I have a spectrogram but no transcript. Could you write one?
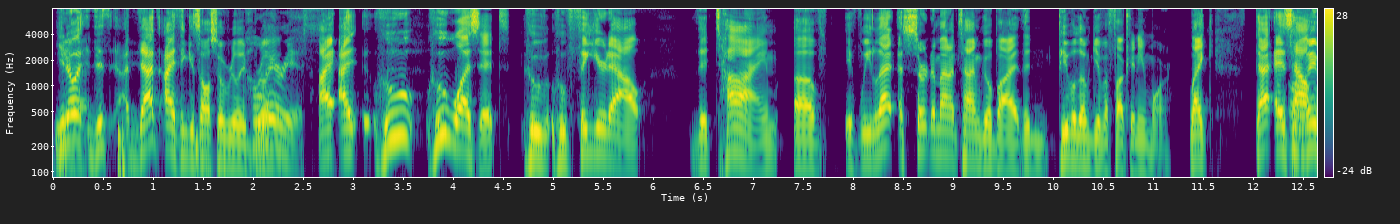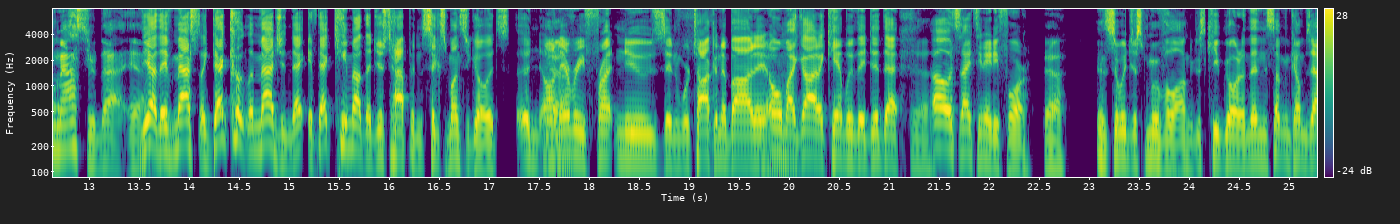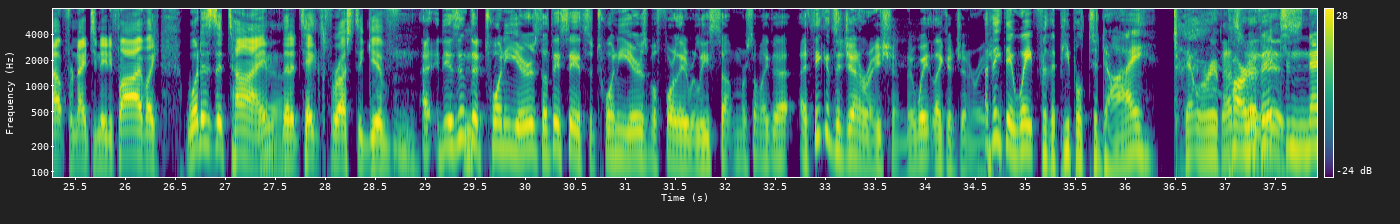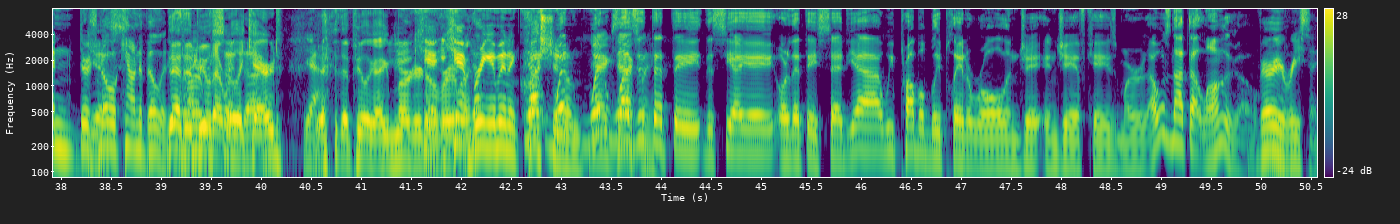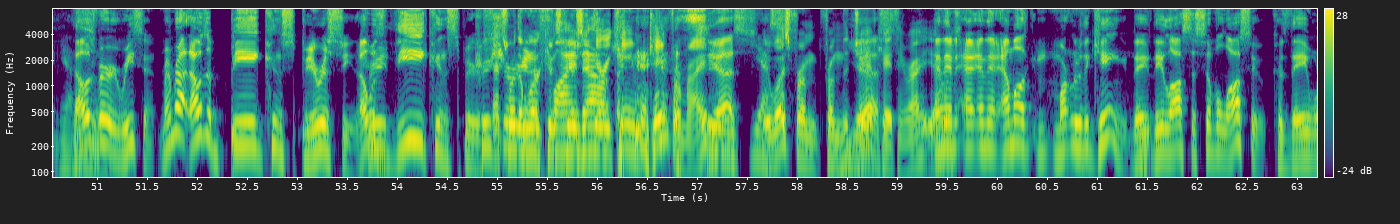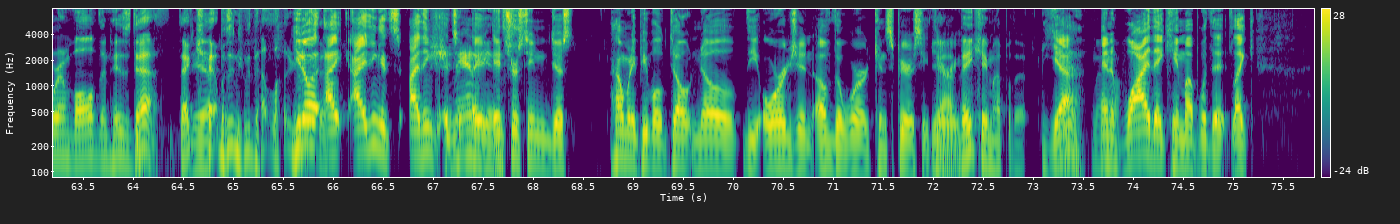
You know what? This, uh, that I think is also really Hilarious. brilliant. I, I who who was it who who figured out the time of if we let a certain amount of time go by, then people don't give a fuck anymore. Like that is Oh, how they mastered that. Yeah. Yeah, they've mastered like that. Could, imagine that if that came out that just happened six months ago, it's uh, on Yeah. every front news and we're talking about it. Oh my god, I can't believe they did that. Oh, it's 1984. Yeah. And so we just move along, just keep going, and then something comes out for 1985. Like, what is the time that it takes for us to give? Uh, It isn't the 20 years. Don't they say it's the 20 years before they release something or something like that? I think it's a generation. They wait like a generation. I think they wait for the people to die that were That's part of it it, is. and then there's no accountability. Yeah, the people that really done. cared. Yeah. the people that got murdered can't, over. you can't bring him in and Yeah, question when, him. when Yeah, was it that they, the CIA, or that they said, yeah, we probably played a role in J, in JFK's murder? That was not that long ago. Very recent, yes. That was very recent. Remember that was a big conspiracy. That was the conspiracy. pretty That's sure where the word conspiracy theory came came from, right? Yes. Yes. It was from from the Yes. JFK thing, right? Yeah. and then was- and then ML, Martin Luther King, they they lost a civil lawsuit because they were involved in his death. That Yeah. wasn't even that long. you know, what? I I think it's I think it's uh, interesting just how many people don't know the origin of the word conspiracy yeah, theory. they came up with it. Yeah, Yeah. and why they came up with it, like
